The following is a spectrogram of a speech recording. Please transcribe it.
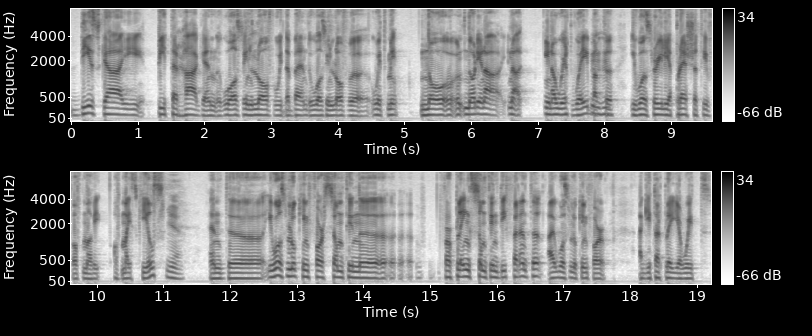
This guy Peter Hagen was in love with the band, was in love uh, with me. No, not in a in a in a weird way, but Mm-hmm. uh, he was really appreciative of my of my skills Yeah. and uh, he was looking for something uh, for playing something different. Uh, I was looking for a guitar player with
